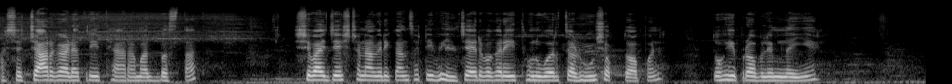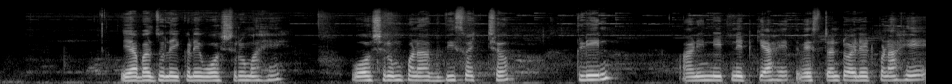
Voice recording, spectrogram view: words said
अशा चार गाड्या तर इथे आरामात बसतात. शिवाय ज्येष्ठ नागरिकांसाठी व्हीलचेअर वगैरे इथून वर चढवू शकतो आपण. तोही प्रॉब्लेम नाही आहे या बाजूला इकडे वॉशरूम आहे. वॉशरूम पण अगदी स्वच्छ क्लीन आणि नीटनेटके आहेत. वेस्टर्न टॉयलेट पण आहे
